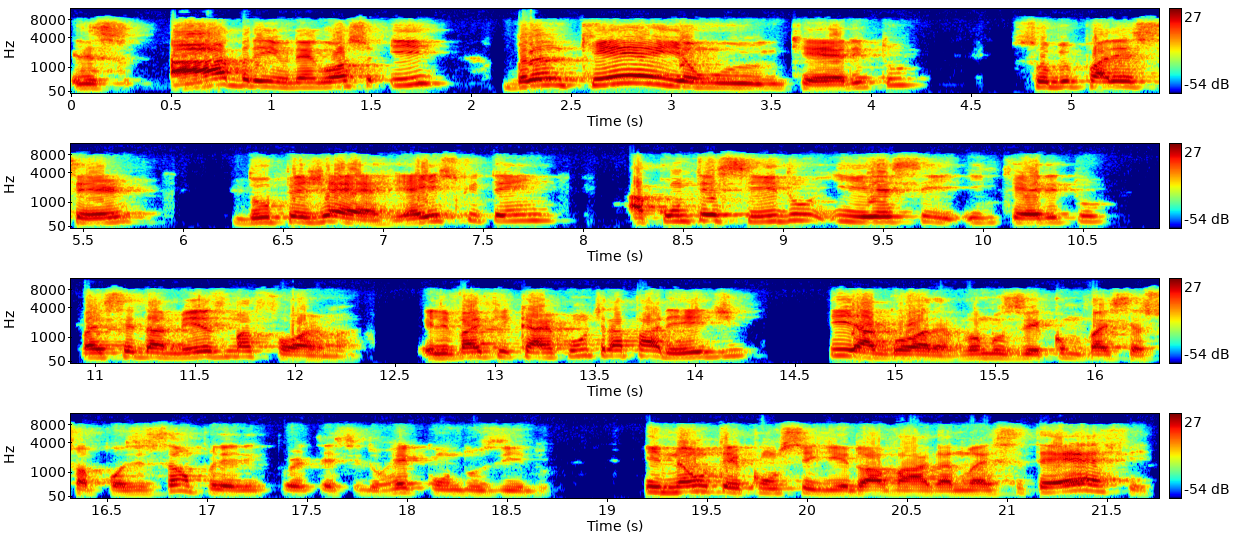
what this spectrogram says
eles abrem o negócio e branqueiam o inquérito sob o parecer do PGR. É isso que tem acontecido e esse inquérito vai ser da mesma forma. Ele vai ficar contra a parede e agora vamos ver como vai ser a sua posição por ele por ter sido reconduzido e não ter conseguido a vaga no STF.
